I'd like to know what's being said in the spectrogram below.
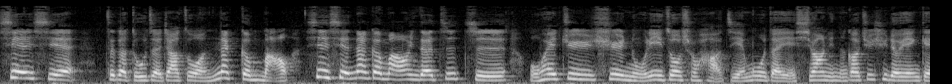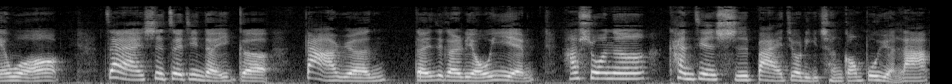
谢谢这个读者叫做那个毛，谢谢那个毛你的支持，我会继续努力做出好节目的，也希望你能够继续留言给我哦。再来是最近的一个大人。的这个留言，他说呢，看见失败就离成功不远啦。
